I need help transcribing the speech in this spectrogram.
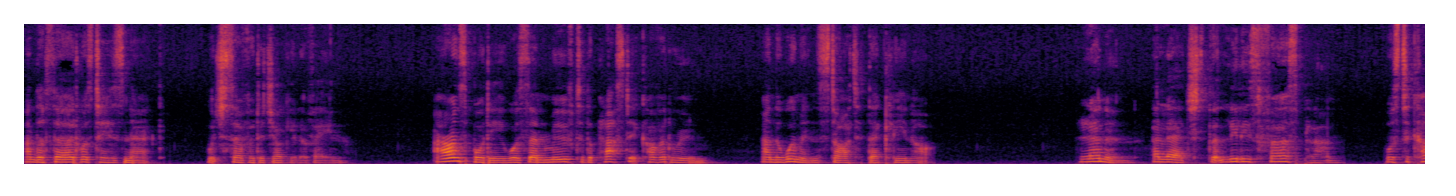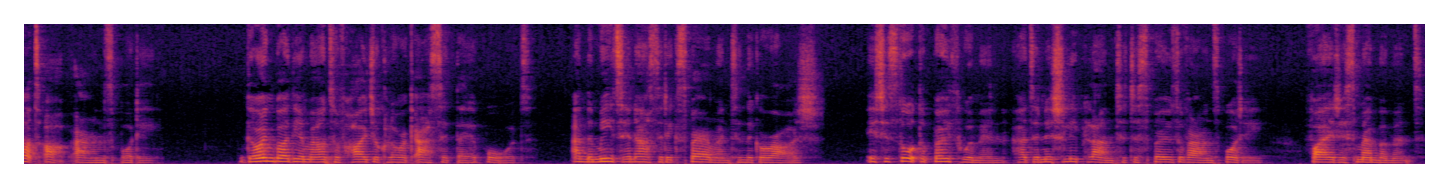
and the third was to his neck, which severed a jugular vein. Aaron's body was then moved to the plastic covered room, and the women started their clean-up. Lennon alleged that Lilley's first plan was to cut up Aaron's body. Going by the amount of hydrochloric acid they had bought, and the meat in acid experiment in the garage, it is thought that both women had initially planned to dispose of Aaron's body via dismemberment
